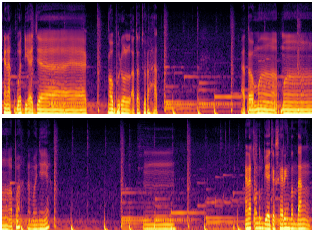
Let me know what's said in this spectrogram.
enak buat diajak ngobrol atau curhat. Atau me, me apa namanya ya? Hmm, enak untuk diajak sharing tentang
